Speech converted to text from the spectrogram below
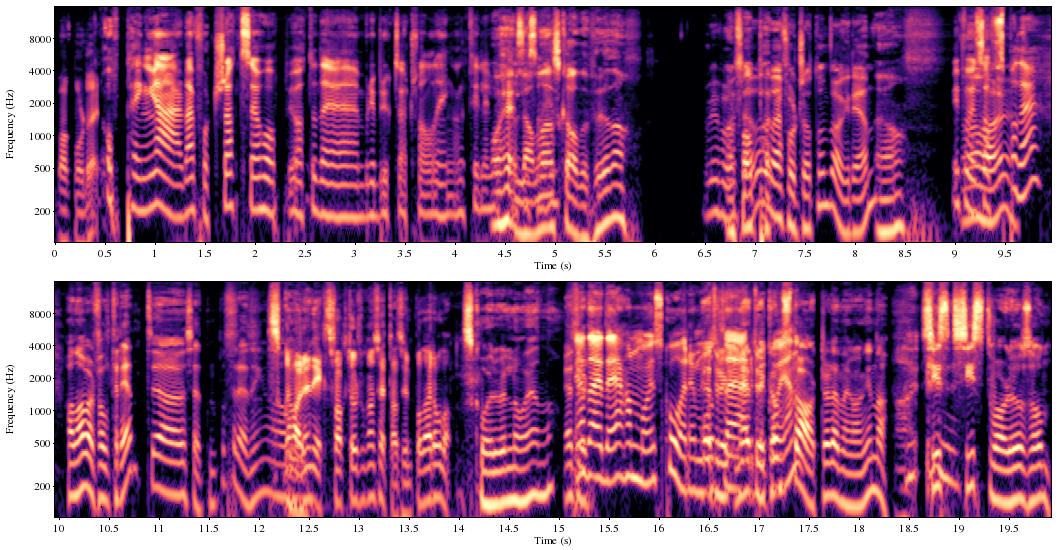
bakmålet der. Opphenget er der fortsatt, så jeg håper jo at det blir brukt i hvert fall en gang til. Og Helland er skadefri, da. Vi får se, da. Det er fortsatt noen dager igjen. Ja. Vi får jo sats satse på det. Han har i hvert fall trent. Jeg har sett den på trening. og Det har en X-faktor som kan settes inn på der òg, da. Skårer vel nå igjen, da. Tror... Ja, det er det. Han må jo score mot tror, men jeg tror RBK ikke han igjen. starter denne gangen. da. Sist, sist var det jo sånn.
